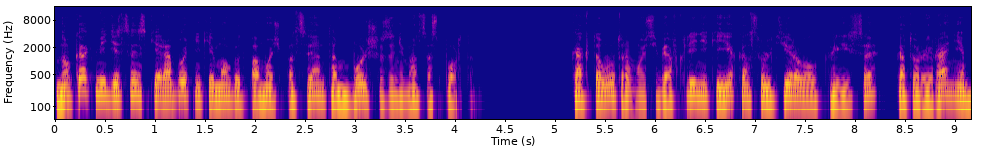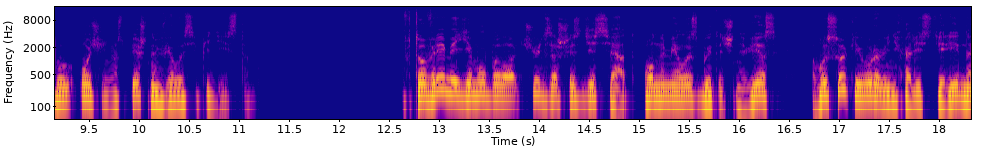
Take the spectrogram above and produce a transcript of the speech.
Но как медицинские работники могут помочь пациентам больше заниматься спортом? Как-то утром у себя в клинике я консультировал Криса, который ранее был очень успешным велосипедистом. В то время ему было чуть за 60, он имел избыточный вес, высокий уровень холестерина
